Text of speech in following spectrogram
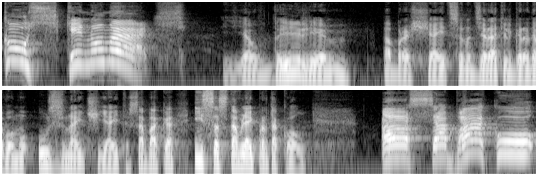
Кузькину мать. Елдырин, обращается надзиратель городовому, узнай, чья это собака, и составляй протокол. А собаку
